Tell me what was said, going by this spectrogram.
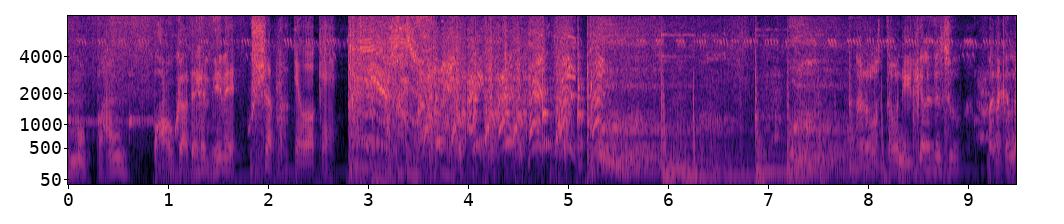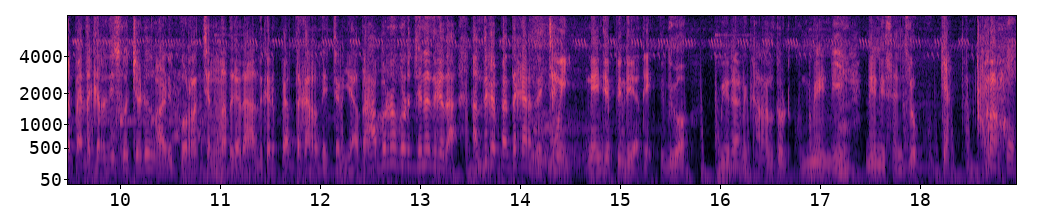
అమ్మో పాము పావు కాదే నేనే. ఉషన్న ఓకే మనం వస్తామని నీటికెలా తెలుసు? మనకన్నా పెద్ద కర్ర తీసుకొచ్చాడు. ఆడి బుర్ర చిన్నది కదా అందుకని పెద్ద కర్ర తెచ్చాడు యాదవ్. రాబడి కూడా చిన్నది కదా అందుకే పెద్ద కర్ర తెచ్చా ముయ్, నేను చెప్పింది అదే. ఇదిగో మీరు ఆయన కర్రలతోటి కుమ్మేయండి నేను ఈ సంచిలో కుక్కేస్తాను.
